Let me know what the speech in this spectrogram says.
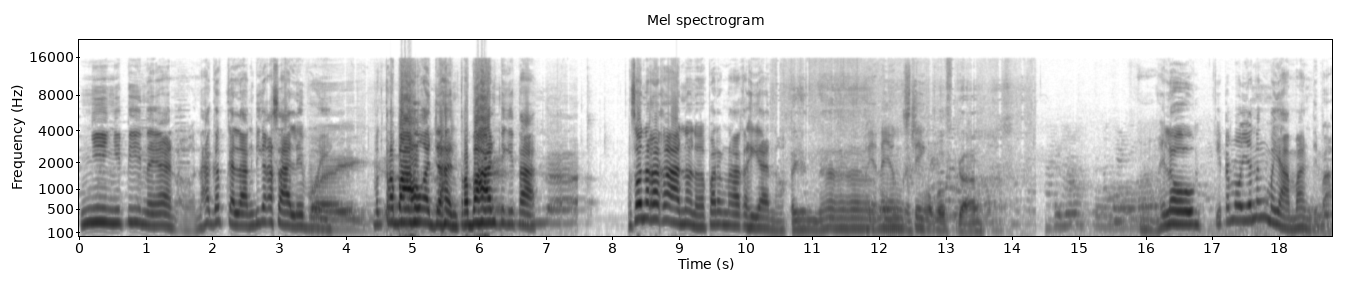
Ngingiti na yan. Oh, nahagap ka lang. Di ka kasali, boy. Magtrabaho ka dyan. Trabahante kita. So, nakakaano, no? Parang nakakahiya, no? Ayun na. Ayan na yung my gosh, steak. Wolfgang. Mm, Hello. Kita mo, yan ang mayaman, di ba?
